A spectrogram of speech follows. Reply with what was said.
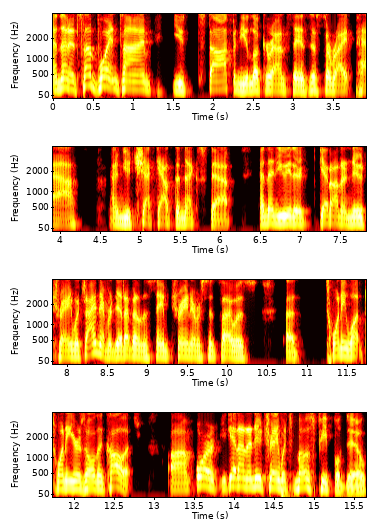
And then at some point in time, you stop and you look around and say, is this the right path? And you check out the next step and then you either get on a new train, which I never did. I've been on the same train ever since I was uh, 21, 20 years old in college. Um, or you get on a new train, which most people do,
